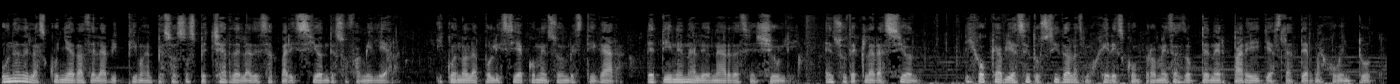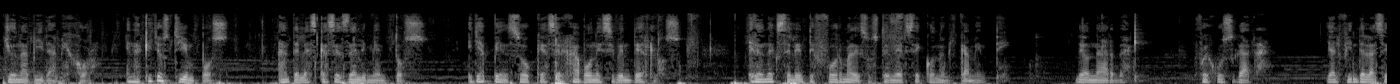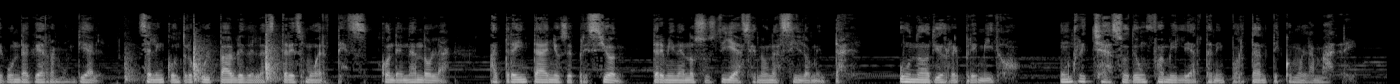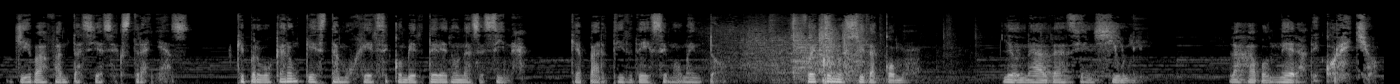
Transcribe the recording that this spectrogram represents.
una de las cuñadas de la víctima empezó a sospechar de la desaparición de su familiar, y cuando la policía comenzó a investigar, detienen a Leonarda Senshuli. En su declaración, Dijo que había seducido a las mujeres con promesas de obtener para ellas la eterna juventud y una vida mejor. En aquellos tiempos, ante la escasez de alimentos, ella pensó que hacer jabones y venderlos era una excelente forma de sostenerse económicamente. Leonarda fue juzgada y al fin de la Segunda Guerra Mundial se le encontró culpable de las tres muertes, condenándola a 30 años de prisión, terminando sus días en un asilo mental. Un odio reprimido, un rechazo de un familiar tan importante como la madre, lleva a fantasías extrañas que provocaron que esta mujer se convirtiera en una asesina, que a partir de ese momento fue conocida como Leonarda Cianciulli, la jabonera de Correggio.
